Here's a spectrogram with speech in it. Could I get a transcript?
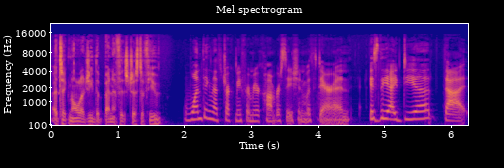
a technology that benefits just a few? One thing that struck me from your conversation with Daron is the idea that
